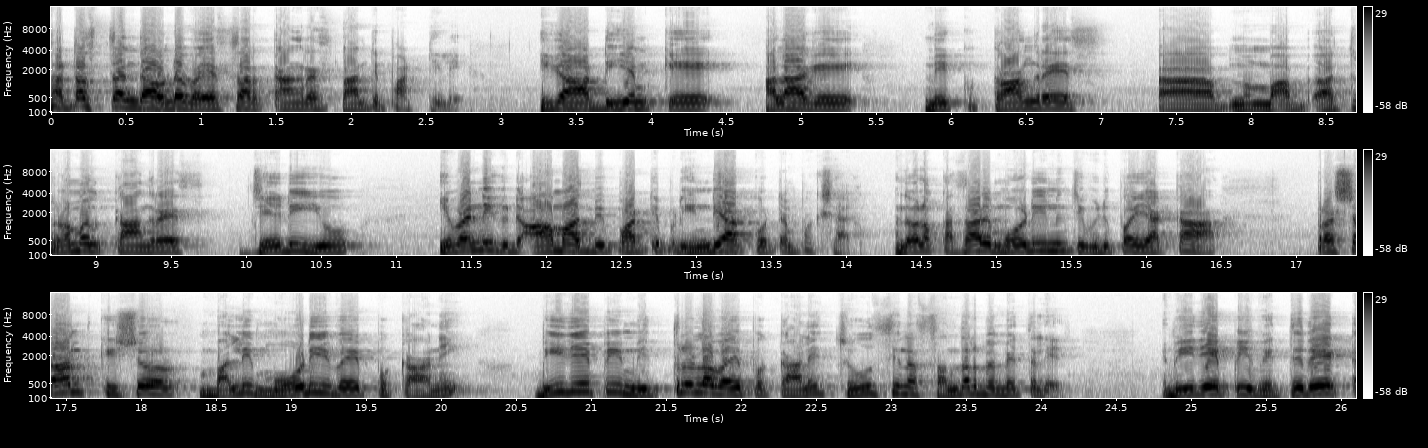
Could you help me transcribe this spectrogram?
తటస్థంగా ఉండే వైఎస్ఆర్ కాంగ్రెస్ లాంటి పార్టీలే. ఇక డిఎంకే అలాగే మీకు కాంగ్రెస్ తృణమూల్ కాంగ్రెస్ జేడీయూ ఇవన్నీ ఆమ్ ఆద్మీ పార్టీ ఇప్పుడు ఇండియా కూటమి పక్షాలు. అందువల్ల ఒకసారి మోడీ నుంచి విడిపోయాక ప్రశాంత్ కిషోర్ మళ్ళీ మోడీ వైపు కానీ బీజేపీ మిత్రుల వైపు కానీ చూసిన సందర్భం అయితే లేదు. బీజేపీ వ్యతిరేక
